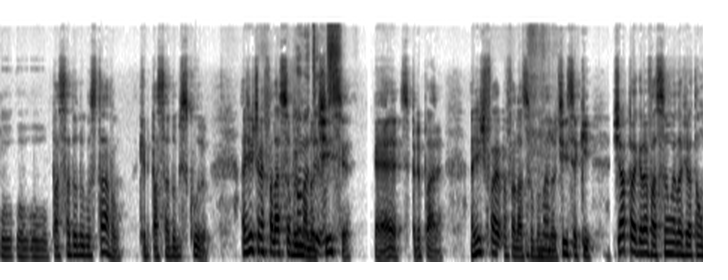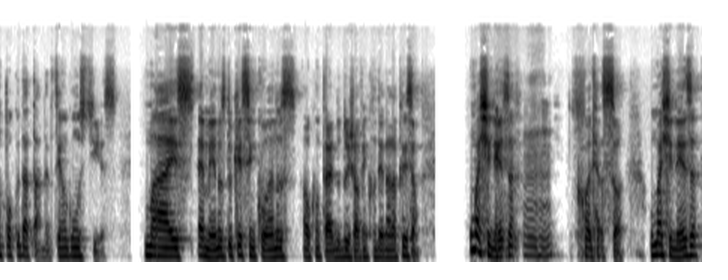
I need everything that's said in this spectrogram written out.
o, o- o passado do Gustavo, aquele passado obscuro. A gente vai falar sobre Oh, uma Deus. notícia. É, se prepara. A gente vai falar sobre uma notícia que, já para gravação, ela já está um pouco datada, tem alguns dias. Mas é menos do que cinco anos, ao contrário do jovem condenado à prisão. Uma chinesa Uhum. Olha só, uma chinesa,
